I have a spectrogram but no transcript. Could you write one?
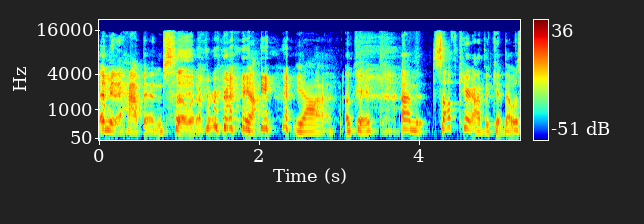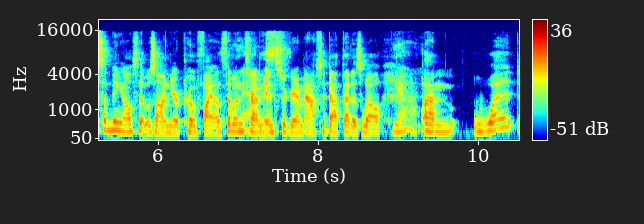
I mean, it happened, so whatever. Yeah, yeah. Okay. Um, self care advocate. That was something else that was on your profile, and someone from Instagram asked about that as well. Yeah. Um, what?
